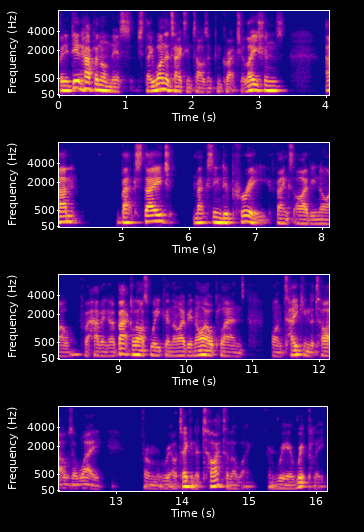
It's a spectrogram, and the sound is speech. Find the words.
but it did happen on this. They won the tag team titles, and congratulations. Um, backstage, Maxxine Dupri thanks Ivy Nile for having her back last week, and Ivy Nile plans on taking the titles away from or taking the title away from Rhea Ripley.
